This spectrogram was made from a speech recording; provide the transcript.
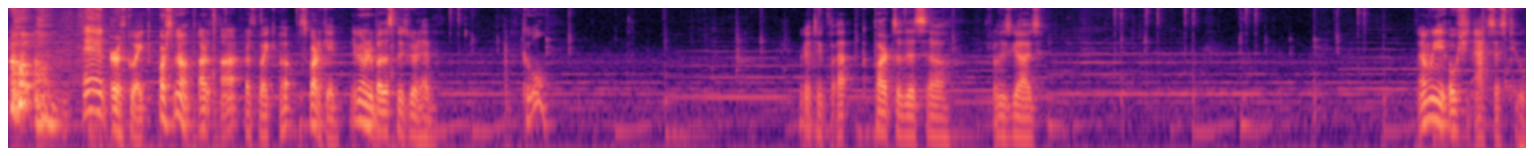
and Earthquake. Or, no, uh, Earthquake. Oh, Spartacade. If you want to about this, please go ahead. Cool. We're going to take parts of this uh, from these guys. And we need ocean access too.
